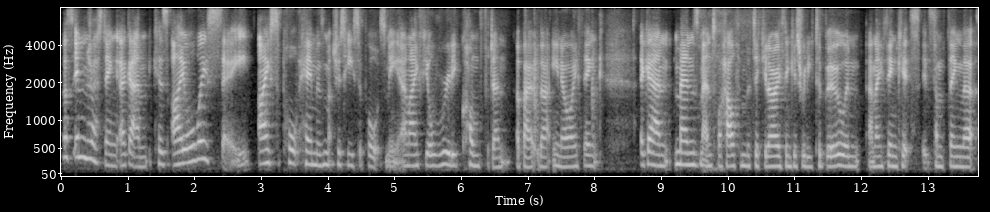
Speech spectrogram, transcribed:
That's interesting again because I always say I support him as much as he supports me, and I feel really confident about that. You know, I think again, men's mental health in particular, I think is really taboo, and and I think it's it's something that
